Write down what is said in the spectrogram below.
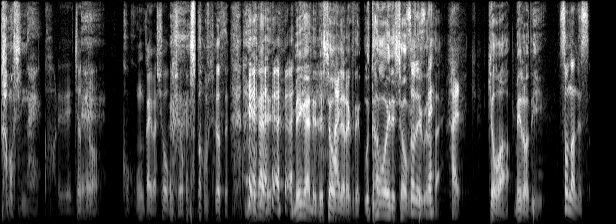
かもしんない。これでちょっと、ええ。こ今回は勝負しようかな。勝負してくださいメガネメガネで勝負じゃなくて、歌声で勝負してください、ね。はい。今日はメロディーそうなんです。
